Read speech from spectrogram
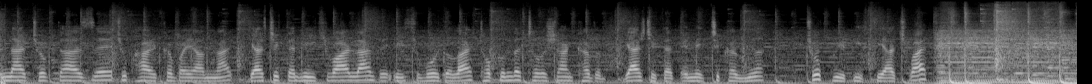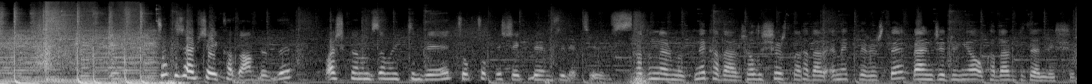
Ürünler çok taze, çok harika bayanlar. Gerçekten iyi ki varlar ve iyi ki buradalar. Toplumda çalışan kadın. Gerçekten emekçi kadına çok büyük ihtiyaç var. Çok güzel bir şey kazandırdı. Başkanımıza Muhittin Bey'e çok çok teşekkürlerimizi iletiyoruz. Kadınlarımız ne kadar çalışırsa, kadar emek verirse bence dünya o kadar güzelleşir.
